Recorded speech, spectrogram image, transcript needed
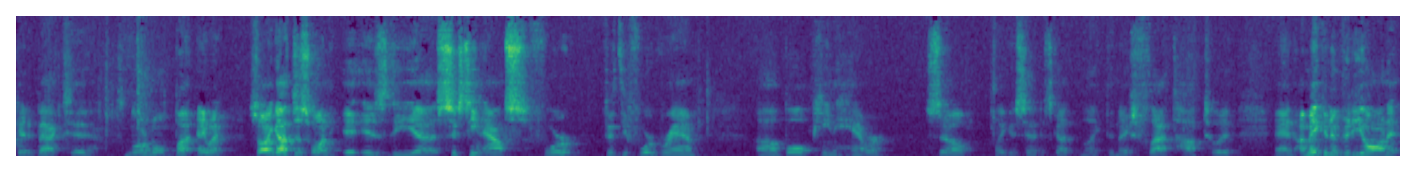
get it back to, to normal. But anyway, so I got this one. It is the uh, 16 ounce 454 gram uh, ball peen hammer. So like I said, it's got like the nice flat top to it. And I'm making a video on it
